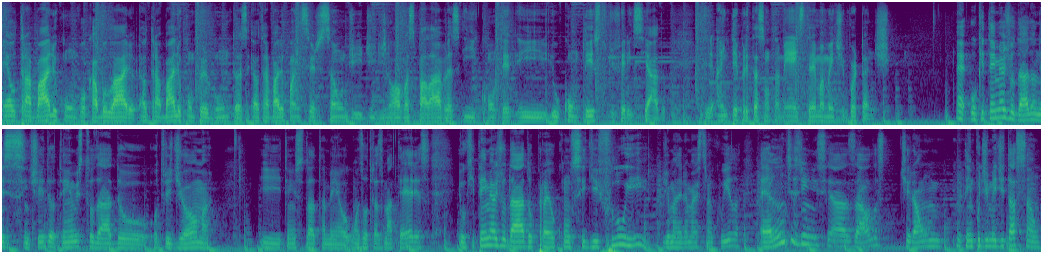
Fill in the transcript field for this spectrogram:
é o trabalho com o vocabulário, é o trabalho com perguntas, é o trabalho com a inserção de, de, de novas palavras e, conte e o contexto diferenciado. A interpretação também é extremamente importante. É, o que tem me ajudado nesse sentido, eu tenho estudado outro idioma e tenho estudado também algumas outras matérias. E o que tem me ajudado para eu conseguir fluir de maneira mais tranquila é antes de iniciar as aulas, tirar um, um tempo de meditação.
